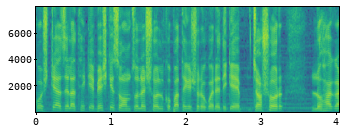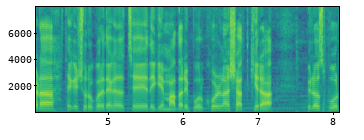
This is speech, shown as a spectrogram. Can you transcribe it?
কুষ্টিয়া জেলা থেকে বেশ কিছু অঞ্চলে শৈলকুপা থেকে শুরু করে এদিকে যশোর লোহাগাড়া থেকে শুরু করে দেখা যাচ্ছে এদিকে মাদারীপুর খুলনা সাতক্ষীরা পিরোজপুর,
